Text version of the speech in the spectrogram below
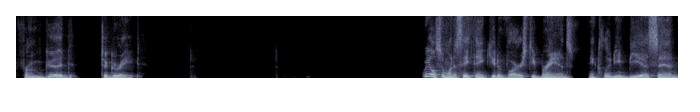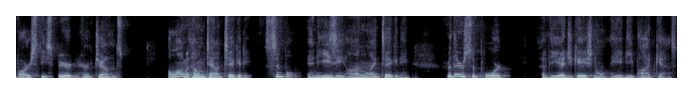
from good to great. We also want to say thank you to Varsity Brands, including BSN, Varsity Spirit, and Herff Jones, along with Hometown Ticketing simple and easy online ticketing for their support of the Educational AD podcast.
